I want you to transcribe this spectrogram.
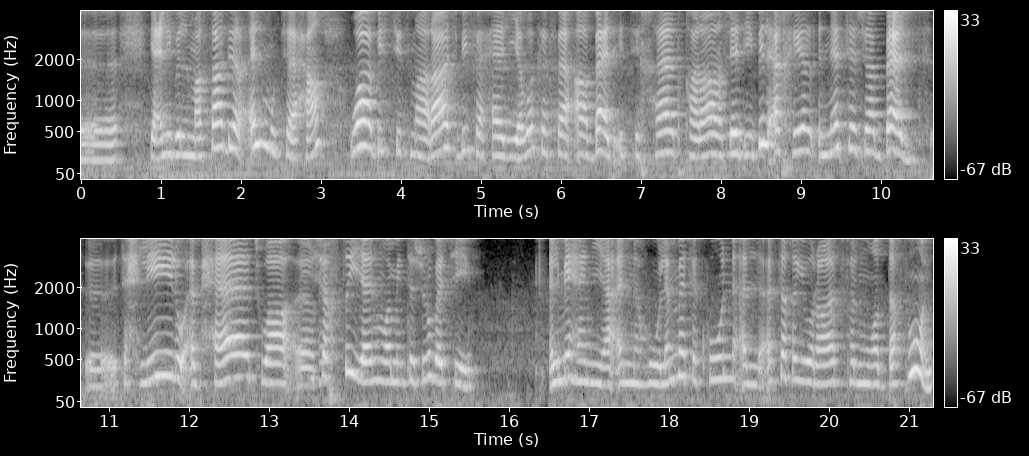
آه، يعني بالمصادر المتاحة. وباستثمارات بفعالية وكفاءة بعد اتخاذ قرار الذي بالأخير نتج بعد آه، تحليل وأبحاث وشخصيا آه، ومن تجربتي المهنية أنه لما تكون التغيرات فالموظفون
